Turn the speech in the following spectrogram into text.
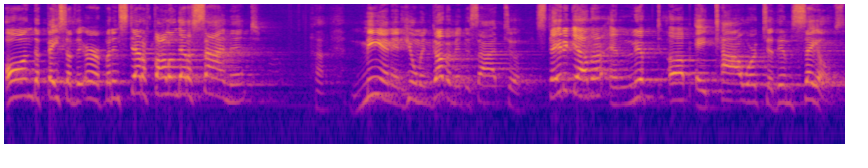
on the face of the earth. But instead of following that assignment, men in human government decide to stay together and lift up a tower to themselves,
